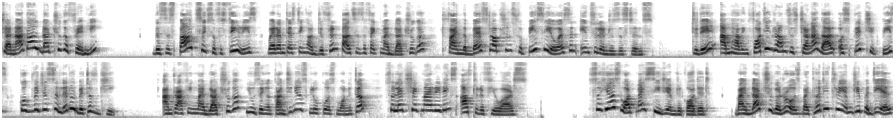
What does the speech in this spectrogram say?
chana dal blood sugar friendly? This is part 6 of a series where I'm testing how different pulses affect my blood sugar to find the best options for PCOS and insulin resistance. Today I'm having 40 grams of chana dal or split chickpeas cooked with just a little bit of ghee. I'm tracking my blood sugar using a continuous glucose monitor, so let's check my readings after a few hours. So here's what my CGM recorded. My blood sugar rose by 33 mg per dl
